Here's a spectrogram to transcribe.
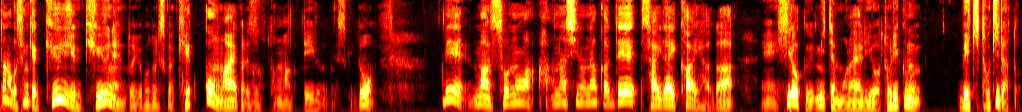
たのが1999年ということですから、結構前からずっと止まっているんですけど、で、まあ、その話の中で最大会派が、えー広く見てもらえるよう取り組むべき時だと。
